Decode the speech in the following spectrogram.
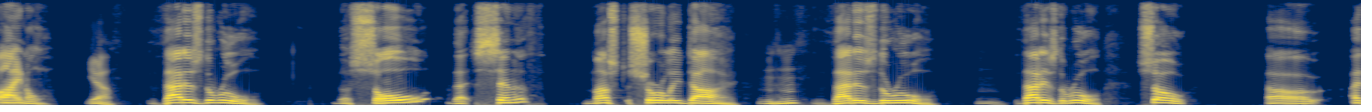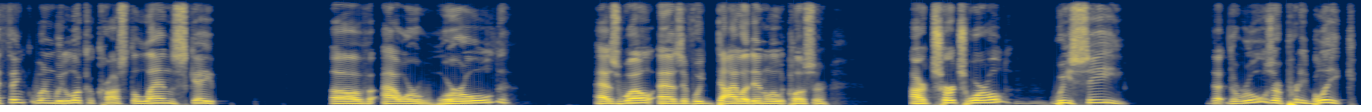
Final. Yeah. That is the rule. The soul that sinneth must surely die. Mm-hmm. That is the rule. Mm. That is the rule. So, uh, I think when we look across the landscape of our world, as well as if we dial it in a little closer, our church world, we see that the rules are pretty bleak.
